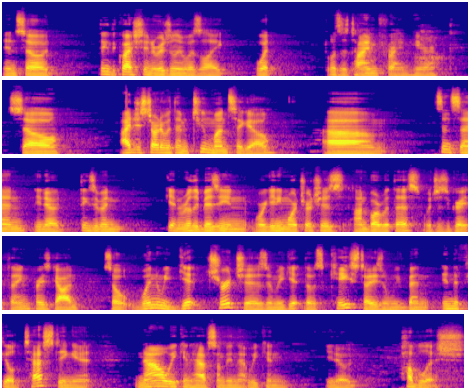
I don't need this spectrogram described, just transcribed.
And so I think the question originally was like, what was the time frame here? So I just started with them two months ago. Um, since then, you know, things have been getting really busy and we're getting more churches on board with this, which is a great thing. Praise God. So when we get churches and we get those case studies and we've been in the field testing it, now we can have something that we can, you know, publish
